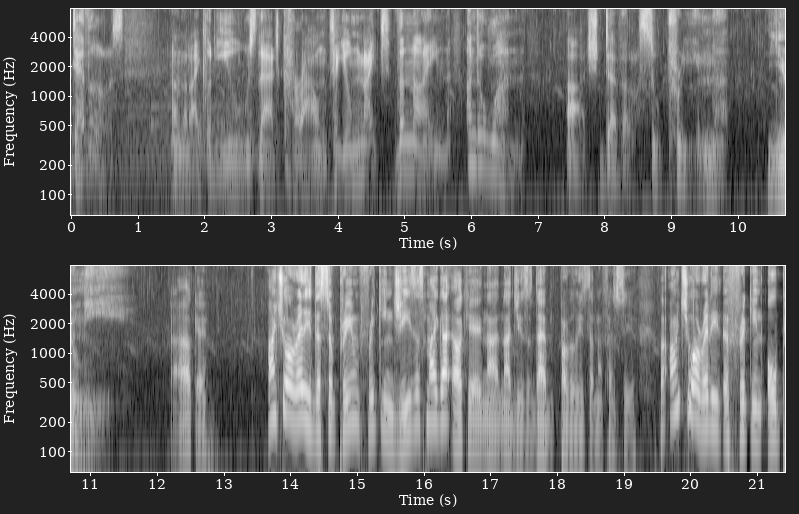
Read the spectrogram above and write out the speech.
devils, and that I could use that crown to unite the Nine under one Archdevil Supreme. You. Me. Ah, Okay. Aren't you already the supreme freaking Jesus, my guy? Okay, not not Jesus. That probably is an offense to you. But aren't you already a freaking OP?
